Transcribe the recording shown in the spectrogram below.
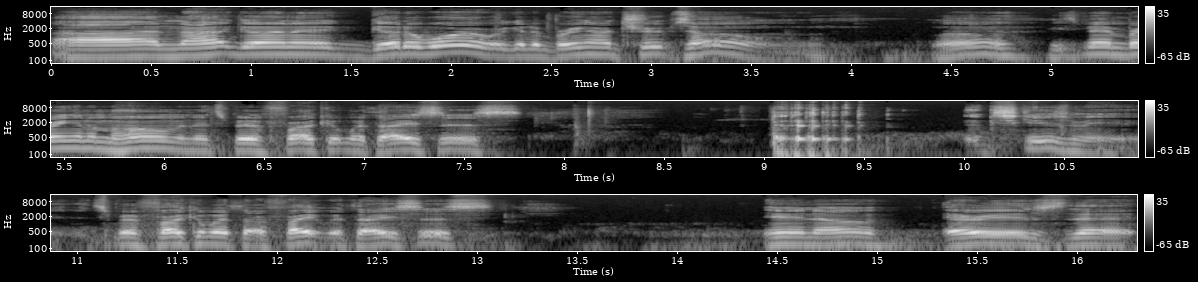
uh, not gonna go to war. We're gonna bring our troops home. Well, he's been bringing them home, and it's been fucking with ISIS. Excuse me. It's been fucking with our fight with ISIS. You know, areas that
